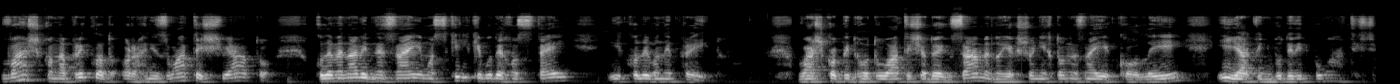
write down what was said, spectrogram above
Важко, наприклад, організувати свято, коли ми навіть не знаємо, скільки буде гостей і коли вони прийдуть. Важко підготуватися до екзамену, якщо ніхто не знає, коли і як він буде відбуватися.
